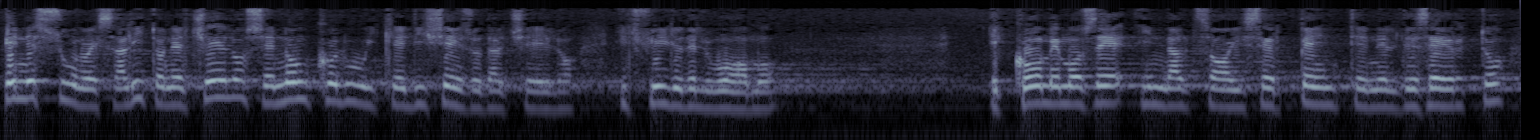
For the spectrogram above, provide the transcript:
E nessuno è salito nel cielo se non colui che è disceso dal cielo, il figlio dell'uomo. E come Mosè innalzò il serpente nel deserto,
